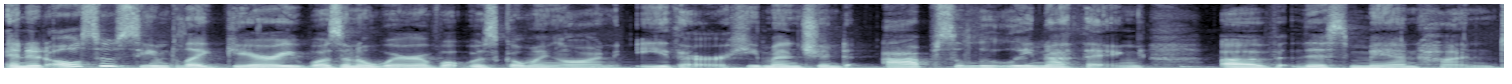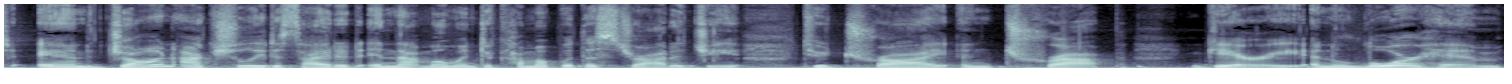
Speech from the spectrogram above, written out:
And it also seemed like Gary wasn't aware of what was going on either. He mentioned absolutely nothing of this manhunt. And John actually decided in that moment to come up with a strategy to try and trap Gary and lure him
